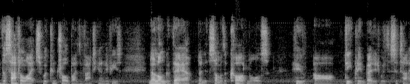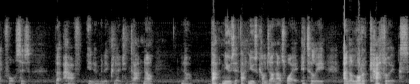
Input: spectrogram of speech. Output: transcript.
the satellites were controlled by the Vatican. If he's no longer there, then it's some of the cardinals who are deeply embedded with the satanic forces that have you know manipulated that. Now, you know that news. If that news comes out, that's why Italy and a lot of Catholics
